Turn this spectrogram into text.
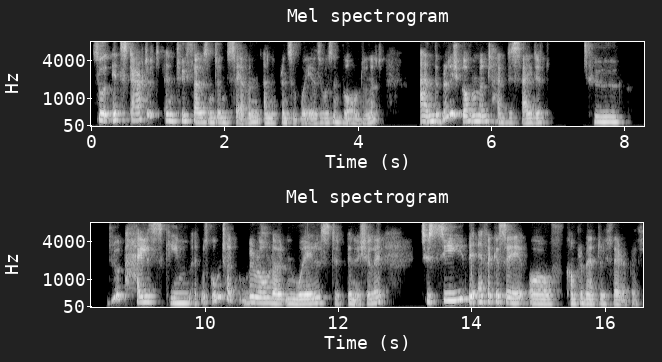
So it started in 2007 and the Prince of Wales was involved in it. And the British government had decided to do a pilot scheme. It was going to be rolled out in Wales to, initially to see the efficacy of complementary therapies.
